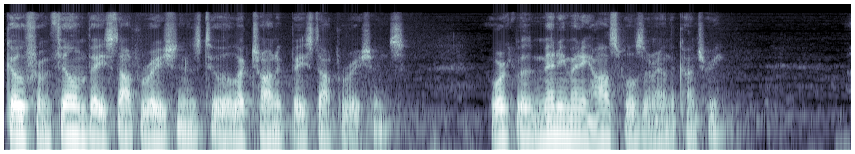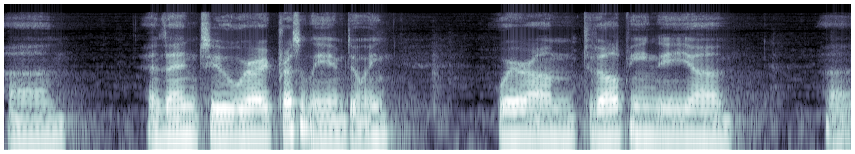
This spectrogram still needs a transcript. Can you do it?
go from film-based operations to electronic-based operations. Worked with many, many hospitals around the country. Um, and then to where I presently am doing, where I'm developing the uh, uh,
